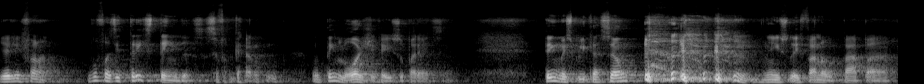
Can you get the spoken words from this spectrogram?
e a gente fala, vou fazer três tendas. Você fala, cara, não, não tem lógica isso, parece. Tem uma explicação, isso daí fala o Papa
